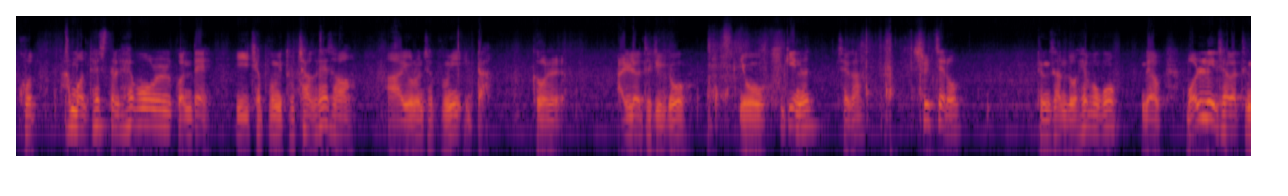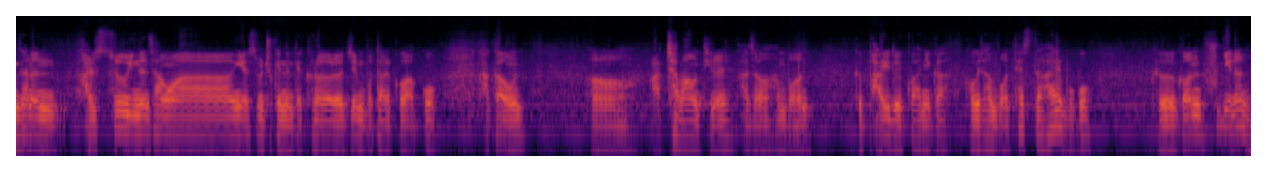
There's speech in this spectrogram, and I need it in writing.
곧 한번 테스트를 해볼 건데 이 제품이 도착을 해서 아 요런 제품이 있다. 그걸 알려드리고 요 후기는 제가 실제로 등산도 해보고 근데 멀리 제가 등산은 갈 수 있는 상황이었으면 좋겠는데 그러진 못할 것 같고 가까운 어, 아차 마운틴을 가서 한번 그 바위도 있고 하니까 거기서 한번 테스트 해보고 그건 후기는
